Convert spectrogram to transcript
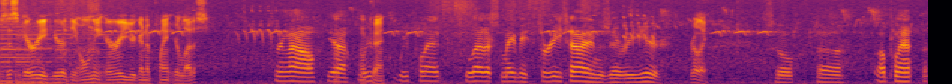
Is this area here the only area you're gonna plant your lettuce? For now, yeah. we- Okay. We, plant lettuce maybe three times every year. Really? So uh, I'll plant a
